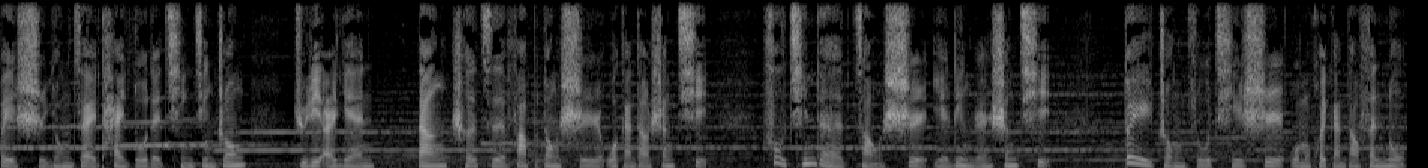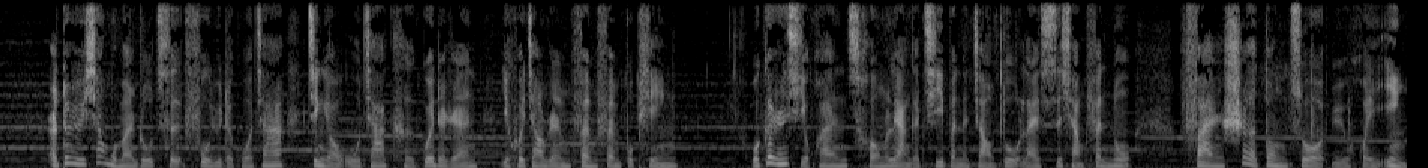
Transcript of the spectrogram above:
被使用在太多的情境中。举例而言，当车子发不动时，我感到生气；父亲的早逝也令人生气；对种族歧视，我们会感到愤怒。而对于像我们如此富裕的国家，竟有无家可归的人，也会叫人愤愤不平。我个人喜欢从两个基本的角度来思想愤怒：反射动作与回应。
